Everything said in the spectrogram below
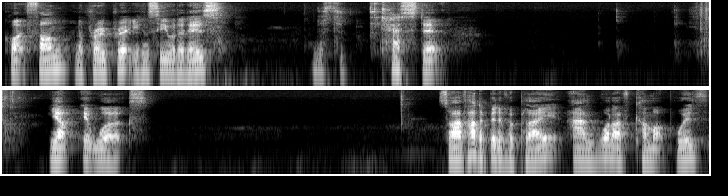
quite fun and appropriate. You can see what it is. Just to test it. Yep, it works. So I've had a bit of a play and what I've come up with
